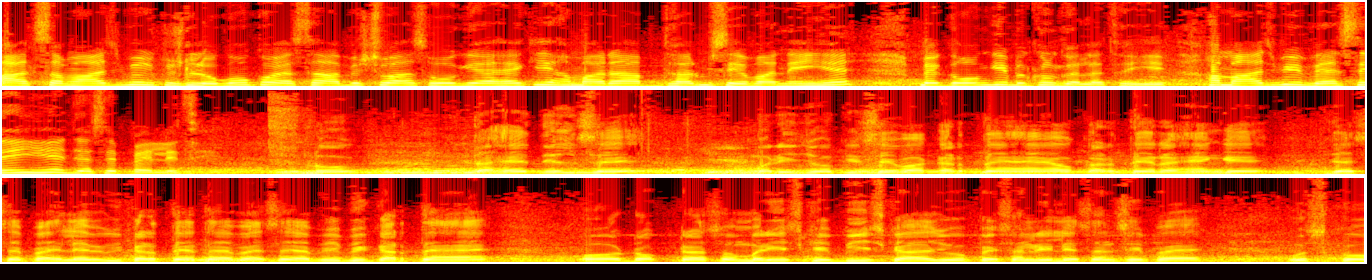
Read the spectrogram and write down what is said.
आज समाज में कुछ लोगों को ऐसा अविश्वास हो गया है कि हमारा अब धर्म सेवा नहीं है। मैं कहूँगी बिल्कुल गलत है ये। हम आज भी वैसे ही हैं जैसे पहले थे। लोग तहे दिल से मरीजों की सेवा करते हैं और करते रहेंगे। जैसे पहले भी करते थे, वैसे अभी भी करते हैं। और डॉक्टर्स और मरीज़ के बीच का जो पेशेंट रिलेशनशिप है, उसको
